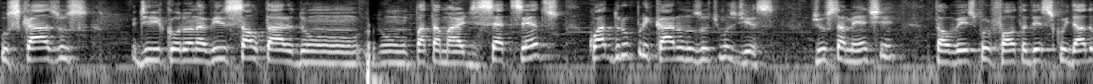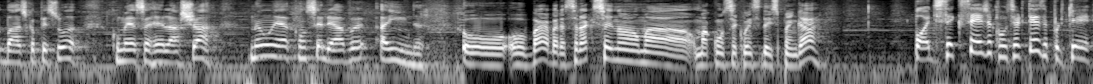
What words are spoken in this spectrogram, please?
os casos de coronavírus saltaram de um, de um patamar de 700, quadruplicaram nos últimos dias. Justamente, talvez por falta desse cuidado básico. A pessoa começa a relaxar, não é aconselhável ainda. Ô, ô, Bárbara, será que isso aí não é uma, uma consequência da espangá? Pode ser que seja, com certeza, porque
